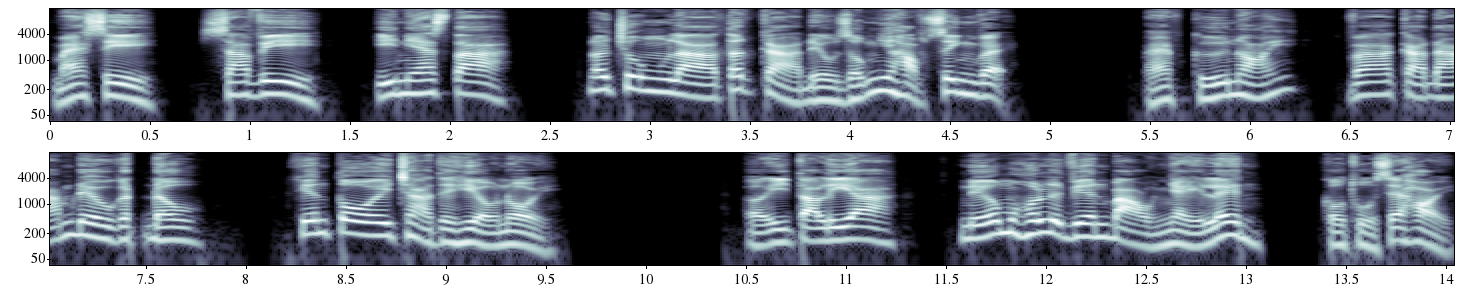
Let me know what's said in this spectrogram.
Messi, Xavi, Iniesta, nói chung là tất cả đều giống như học sinh vậy. Pep cứ nói và cả đám đều gật đầu, khiến tôi chả thể hiểu nổi. Ở Italia, nếu một huấn luyện viên bảo nhảy lên, cầu thủ sẽ hỏi,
